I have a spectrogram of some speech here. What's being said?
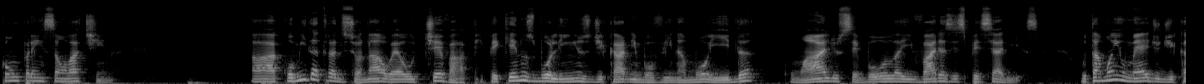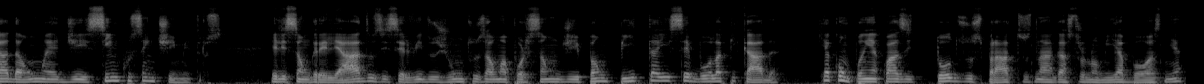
compreensão latina. A comida tradicional é o chevap, pequenos bolinhos de carne bovina moída, com alho, cebola e várias especiarias. O tamanho médio de cada um é de 5 centímetros. Eles são grelhados e servidos juntos a uma porção de pão pita e cebola picada, que acompanha quase todos os pratos na gastronomia bósnia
